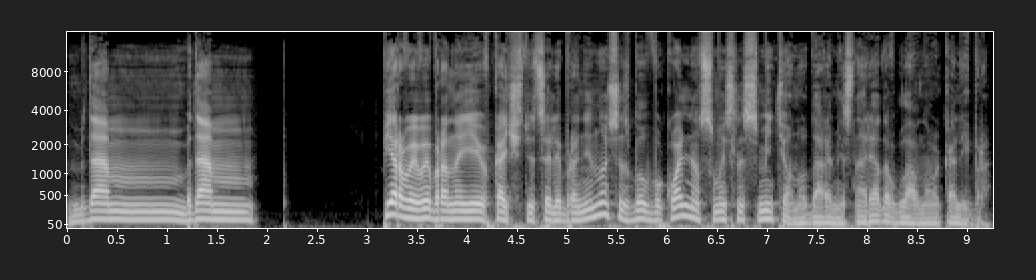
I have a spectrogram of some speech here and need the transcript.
Бдам, бдам. Первый выбранный ею в качестве цели броненосец был в буквальном смысле сметен ударами снарядов главного калибра.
